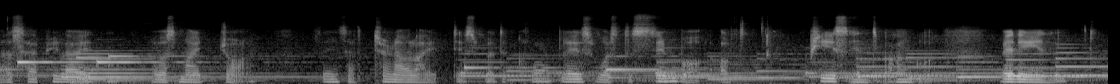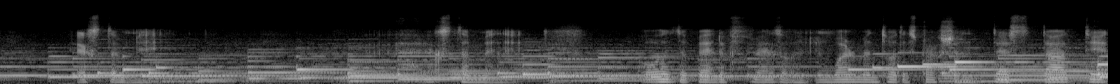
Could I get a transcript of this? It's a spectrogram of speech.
I was happy like it was my job. Things have turned out like this, but the Core Blaze was the symbol of peace in Dibango, really in exterminate, exterminate all the bad effects of environmental destruction that started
